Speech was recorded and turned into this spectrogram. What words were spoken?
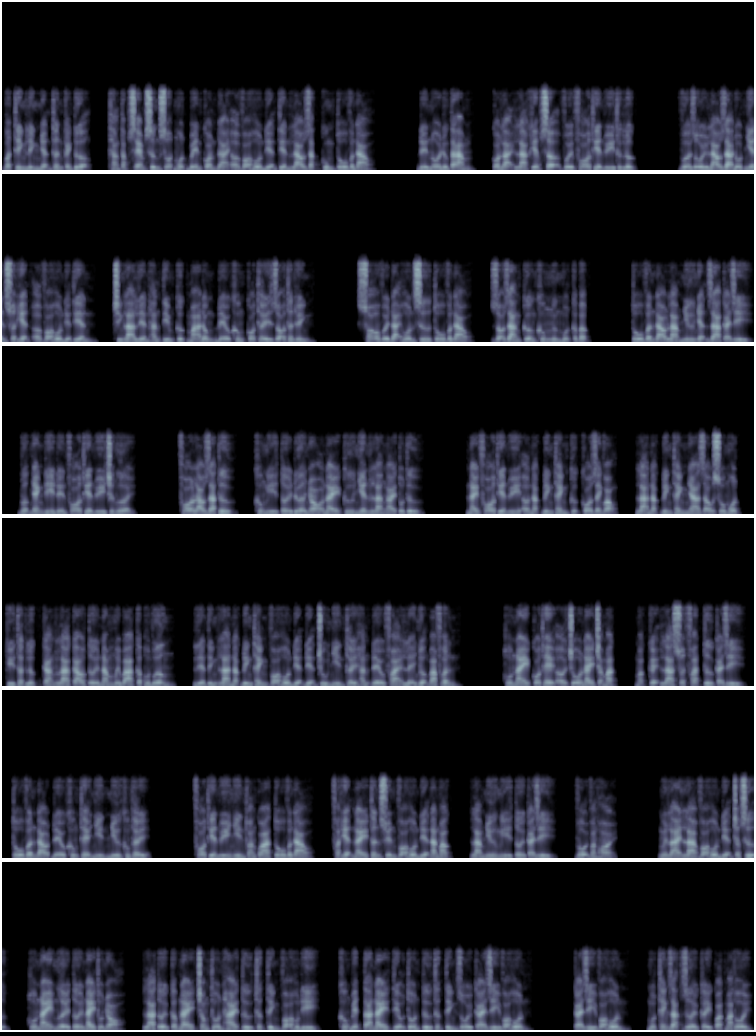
Bất thình lình nhận thân cảnh tượng, thẳng tắp xem sừng sốt một bên còn đãi ở võ hồn điện tiền lao giắc cùng tố vân đảo. Đến nôi đường tam còn lại là khiếp sợ với phó thiên uy thực lực. Vừa rồi lao giả đột nhiên xuất hiện ở võ hồn điện tiền, chính là liền hắn tím cực ma đồng đều không có thấy rõ thân hình. So với đại hồn sư tố vân đảo rõ ràng cường không ngừng một cấp bậc. Tố vân đảo làm như nhận ra cái gì, bước nhanh đi đến phó thiên uy trước người. Phó lao gia tử, không nghĩ tới đứa nhỏ này cư nhiên là ngài tôn tử. Này phó thiên uy ở nặc đinh thành cực có danh vọng, là nặc đinh thành nhà giàu số một, kỳ thật lực càng là cao tới năm mươi ba cấp hồn vương, liền tính là nặc đinh thành võ hồn điện điện chủ nhìn thấy hắn đều phải lễ nhượng ba phần hôm nay có thể ở chỗ này chạm mặt, mặc kệ là xuất phát từ cái gì, tố vân đảo đều không thể nhìn như không thấy. Phó thiên uy nhìn thoáng qua tố vân đảo, phát hiện này thân xuyên võ hồn điện ăn mặc, làm như nghĩ tới cái gì, vội vàng hỏi. Nguyên lai là võ hồn điện chấp sự, hôm nay ngươi tới này thôn nhỏ, là tới cấp này trong thôn hải tử thức tỉnh võ hồn đi, không biết ta này tiểu tôn tử thức tỉnh rồi cái gì võ hồn. Cái gì võ hồn? Một thanh rác rưởi cây quạt mà thôi.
